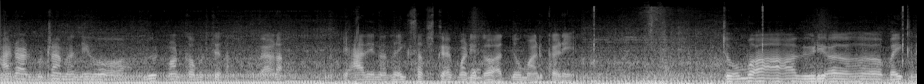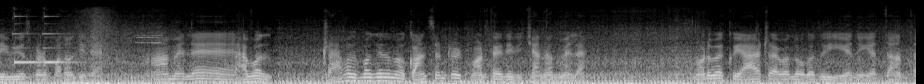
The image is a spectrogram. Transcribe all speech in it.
ಆಟ ಆಡ್ಬಿಟ್ರೆ ಆಮೇಲೆ ನೀವು ಮ್ಯೂಟ್ ಮಾಡ್ಕೊಬಿಡ್ತೀರ ಬೇಡ ಯಾರೇನೋ ಲೈಕ್ ಸಬ್ಸ್ಕ್ರೈಬ್ ಮಾಡಿದ್ದು ಅದನ್ನೂ ಮಾಡ್ಕೊಳ್ಳಿ. ತುಂಬ ವೀಡಿಯೋ ಬೈಕ್ ರಿವ್ಯೂಸ್ಗಳು ಬರೋದಿದೆ. ಆಮೇಲೆ ಟ್ರಾವೆಲ್ ಟ್ರಾವೆಲ್ ಬಗ್ಗೆ ನಾವು ಕಾನ್ಸಂಟ್ರೇಟ್ ಮಾಡ್ತಾಯಿದ್ದೀವಿ ಚಾನಲ್ ಮೇಲೆ. ನೋಡಬೇಕು ಯಾವ ಟ್ರಾವೆಲ್ ಹೋಗೋದು, ಏನು ಎತ್ತ ಅಂತ.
